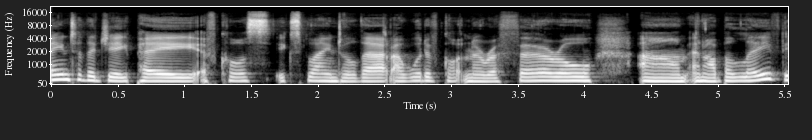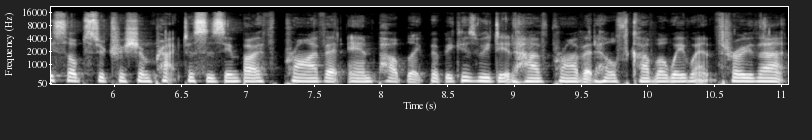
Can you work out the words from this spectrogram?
been to the GP, of course, explained all that. I would have gotten a referral. Um, and I believe this obstetrician practices in both private and public. But because we did have private health cover, we went through that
